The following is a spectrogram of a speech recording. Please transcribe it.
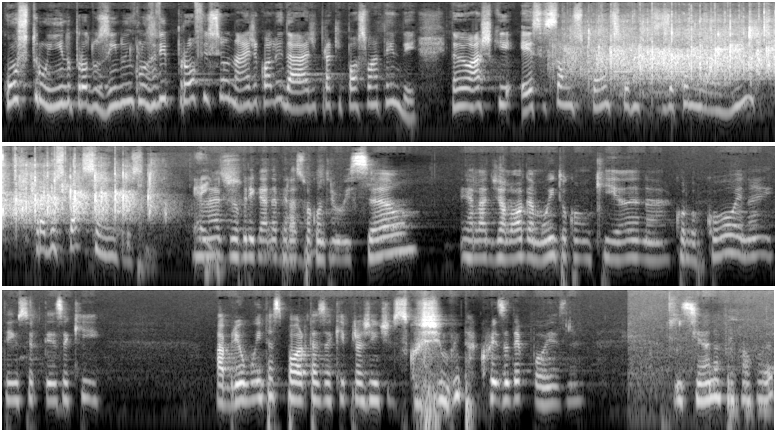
construindo, produzindo, inclusive profissionais de qualidade para que possam atender. Então, eu acho que esses são os pontos que a gente precisa caminhar para buscar sempre. Assim. É Nádia, obrigada pela sua contribuição ela dialoga muito com o que Ana colocou, né? E tenho certeza que abriu muitas portas aqui para a gente discutir muita coisa depois, né? Luciana, por favor.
